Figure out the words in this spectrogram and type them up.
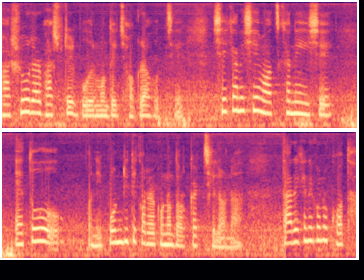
ভাসুর আর ভাসুরের বউয়ের মধ্যে ঝগড়া হচ্ছে। সেখানে সে মাঝখানে এসে এত মানে পণ্ডিতি করার কোনো দরকার ছিল না। তার এখানে কোনো কথা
